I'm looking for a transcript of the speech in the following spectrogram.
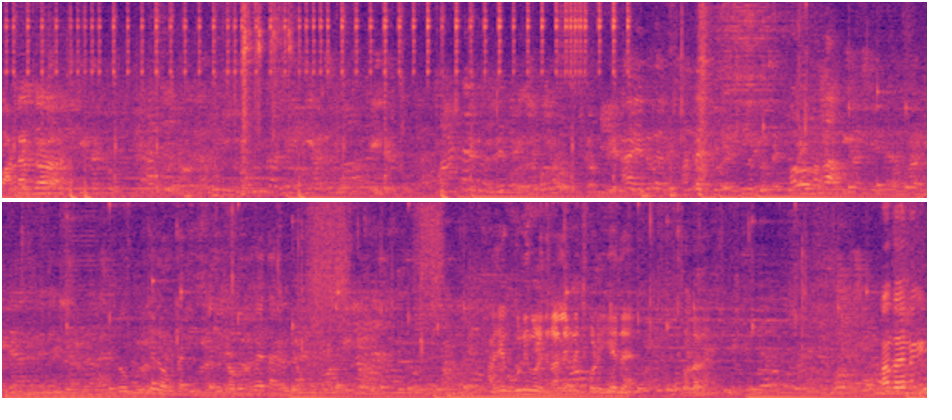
આજે ઉગની ગોળી ના લેને છોડી ये दे छोड़ा दे ना दे ना की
